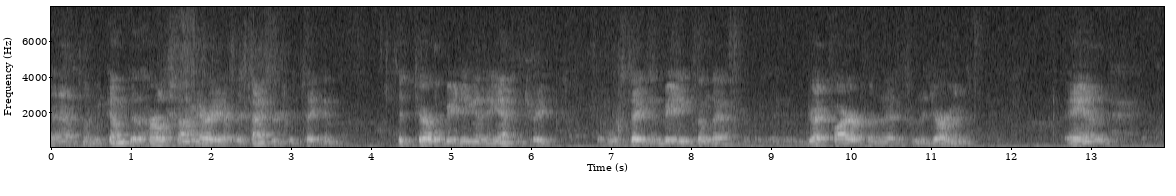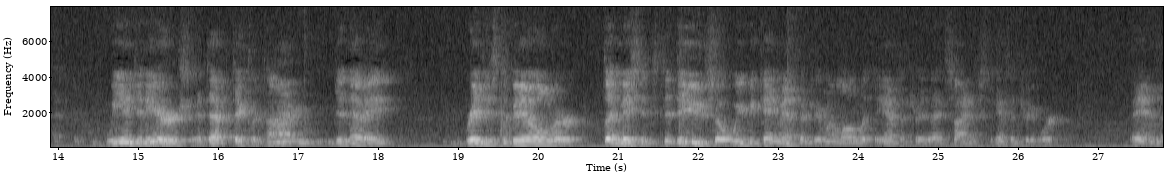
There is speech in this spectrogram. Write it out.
uh, when we come to the Herlisheim area, the tankers were taking a terrible beating and the infantry was taking beating from the direct fire from the, from the Germans. And we engineers at that particular time didn't have any bridges to build or missions to do, so we became infantrymen along with the infantry. They assigned us infantry work. And uh,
